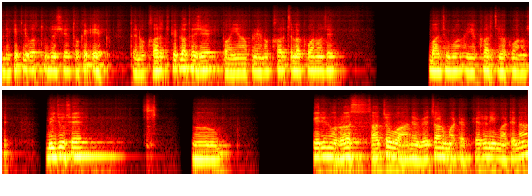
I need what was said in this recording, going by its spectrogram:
અને કેટલી વસ્તુ જોશે? તો કે એક. તો એનો ખર્ચ કેટલો થશે? તો અહીંયા આપણે એનો ખર્ચ લખવાનો છે. બાજુમાં અહીંયા ખર્ચ લખવાનો છે. બીજું છે કેરીનો રસ સાચવવા અને વેચાણ માટે, ફેરણી માટેના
